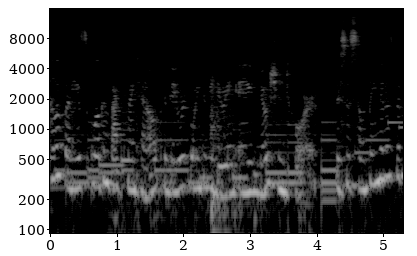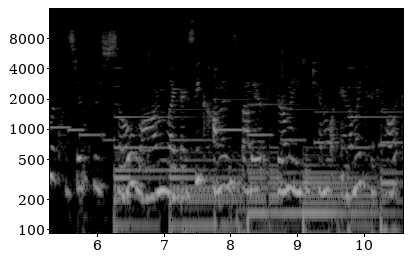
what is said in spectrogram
Hello bunnies, welcome back to my channel. Today we're going to be doing a Notion tour. This is something that has been requested for so long. Like I see comments about it here on my YouTube channel and on my TikTok.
